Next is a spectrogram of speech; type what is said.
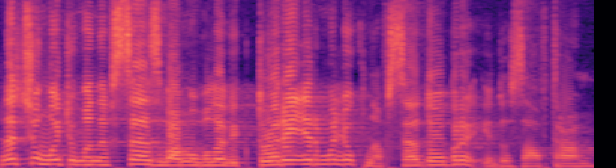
На цю мить у мене все. З вами була Вікторія Єрмолюк. На все добре і до завтра.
